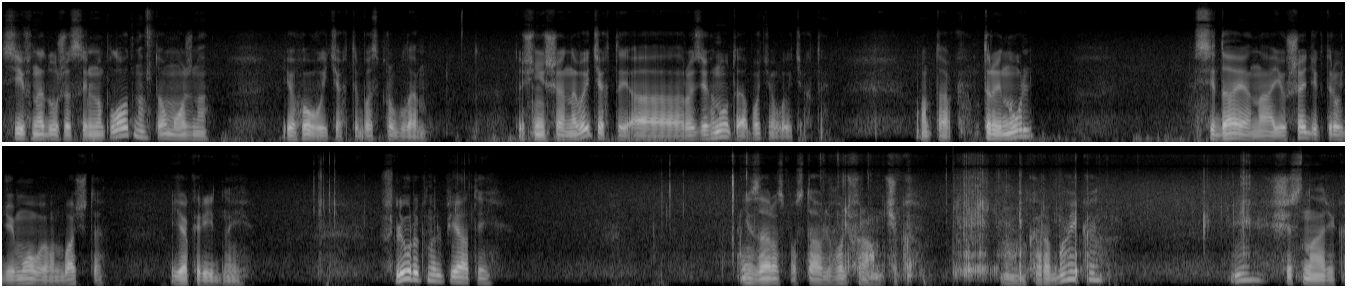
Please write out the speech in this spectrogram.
сів не дуже сильно плотно, то можна його витягти без проблем. Точніше, не витягти, а розігнути, а потім витягти. Отак. 3-0. Сідає на юшедік 3-дюймовий, вон, бачите, як рідний. Шлюрик 0,5. І зараз поставлю вольфрамчик. Карабайка і шеснарик.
